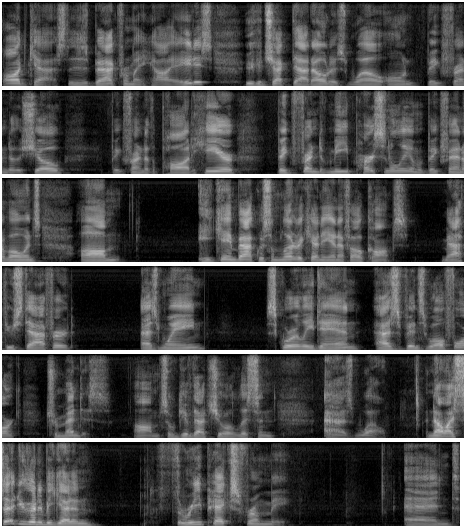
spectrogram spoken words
podcast is back from a hiatus. You can check that out as well. Owen, big friend of the show, big friend of the pod here, big friend of me personally. I'm a big fan of Owens. Um, he came back with some Letterkenny NFL comps. Matthew Stafford as Wayne, Squirrely Dan as Vince Wilfork, tremendous. Um, so give that show a listen as well. Now, I said you're going to be getting three picks from me. And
